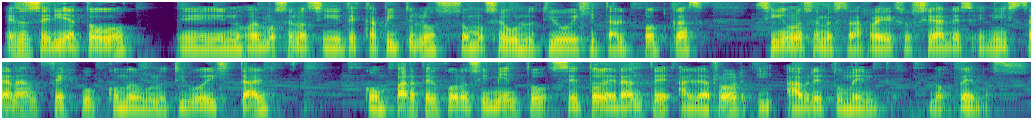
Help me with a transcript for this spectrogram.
eso sería todo. Eh, nos vemos en los siguientes capítulos. Somos Evolutivo Digital Podcast. Síguenos en nuestras redes sociales en Instagram, Facebook como Evolutivo Digital. Comparte el conocimiento, sé tolerante al error y abre tu mente. Nos vemos.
